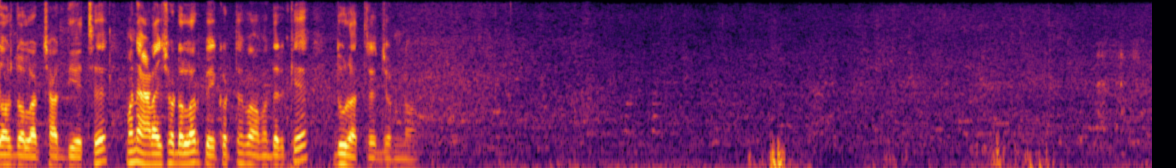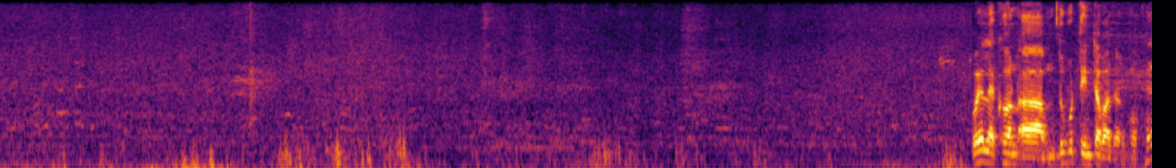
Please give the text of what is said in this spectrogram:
দশ ডলার ছাড় দিয়েছে। মানে আড়াইশো ডলার পে করতে হবে আমাদেরকে দুরাত্রের জন্য। ওয়েল এখন দুপুর তিনটা বাজার পথে।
